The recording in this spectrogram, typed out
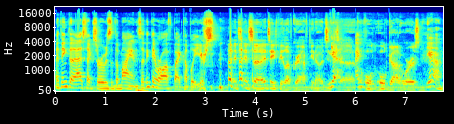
I think the Aztecs or was it the Mayans? I think they were off by a couple of years. It's it's uh, it's H.P. Lovecraft. You know, it's, it's Yeah, uh, old old god horrors. yeah.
